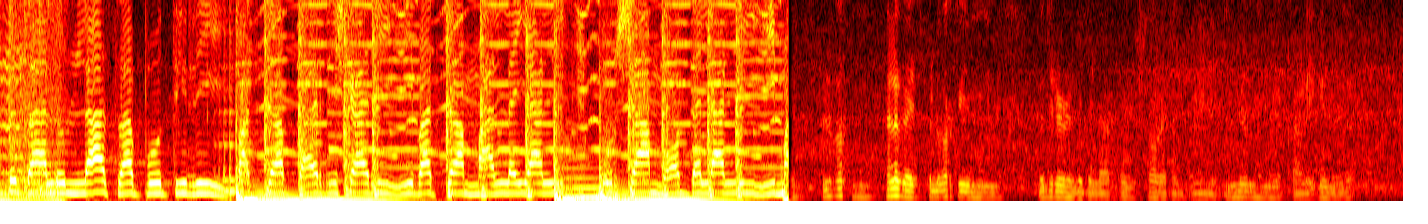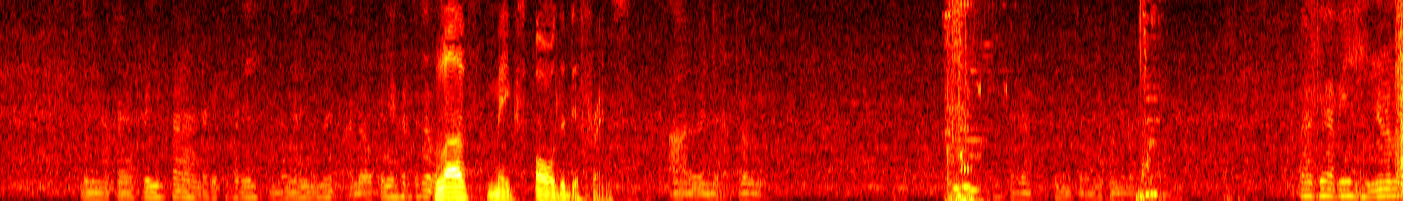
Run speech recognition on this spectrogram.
കൊടുത്താൽ ഉല്ലാസ പുത്തിരി പച്ച പരിഷ്കാരി പച്ച മലയാളി പുരുഷ മുതലാളി ഹലോ ഗൈസ് ഫിൽവർ ഗെയിമിങ്ങിന് പുതിയൊരിടയ്ക്ക് എല്ലാവർക്കും സ്വാഗതം. ഇന്ന് നമ്മൾ കളിക്കുന്നത് നമുക്ക് ഫ്രീ ഫയർ ആണ് ഗച്ചപ്പതി അങ്ങനെ നമ്മൾ ലോക്കിനെ കിട്ടുന്ന Love makes all the difference. ആറ് തന്നെ അത്രേ ഉള്ളൂ. ഓക്കെ അപ്പം ഇന്ന് നമ്മൾ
